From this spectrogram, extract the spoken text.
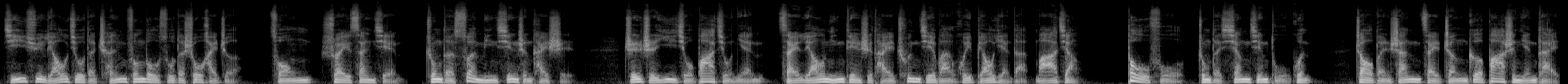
急需疗救的尘封陋俗的受害者，从摔三弦中的算命先生开始，直至一九八九年在辽宁电视台春节晚会表演的麻将、豆腐中的乡间赌棍，赵本山在整个八十年代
